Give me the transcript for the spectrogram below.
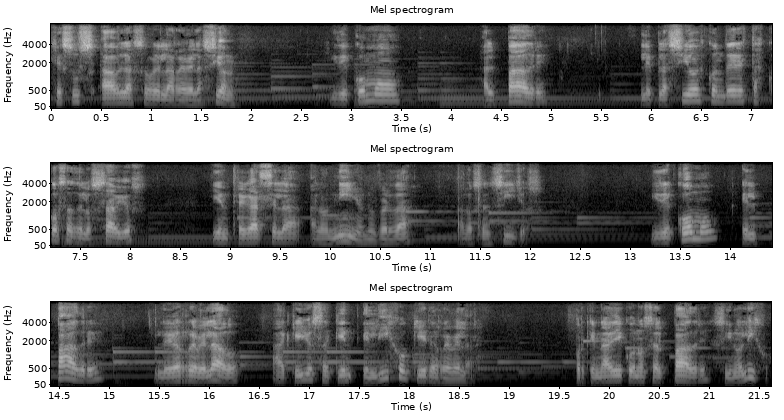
Jesús habla sobre la revelación y de cómo al Padre le plació esconder estas cosas de los sabios y entregársela a los niños, ¿no es verdad? A los sencillos. Y de cómo el Padre le es revelado a aquellos a quien el Hijo quiere revelar. Porque nadie conoce al Padre sino el Hijo.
